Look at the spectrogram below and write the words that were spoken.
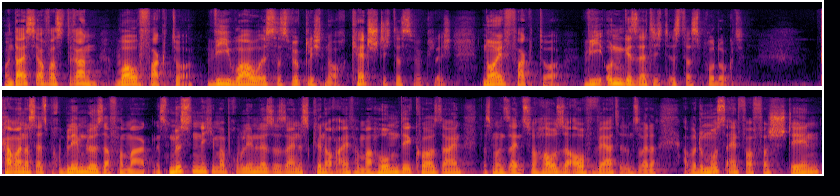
Und da ist ja auch was dran. Wow-Faktor. Wie wow ist das wirklich noch? Catcht dich das wirklich? Neu-Faktor. Wie ungesättigt ist das Produkt? kann man das als Problemlöser vermarkten. Es müssen nicht immer Problemlöser sein, es können auch einfach mal Home-Decor sein, dass man sein Zuhause aufwertet und so weiter. Aber du musst einfach verstehen,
